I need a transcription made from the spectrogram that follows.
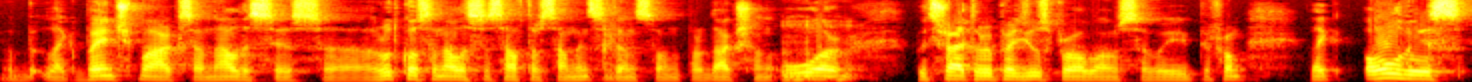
like benchmarks analysis, uh, root cause analysis after some incidents on production, mm-hmm. or mm-hmm. we try to reproduce problems, so we perform like always.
